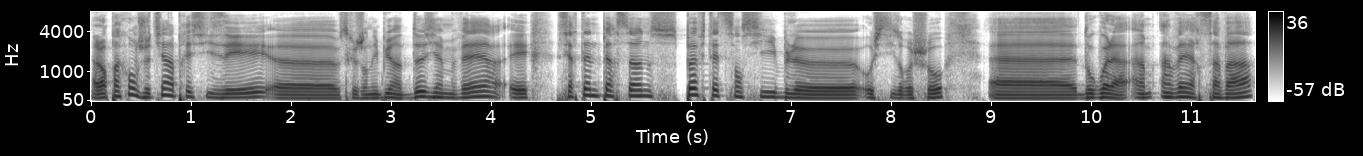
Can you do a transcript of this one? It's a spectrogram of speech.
alors par contre, je tiens à préciser, euh, parce que j'en ai bu un deuxième verre, et certaines personnes peuvent être sensibles euh, au cidre chaud. Euh, donc voilà, un, un verre, ça va.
